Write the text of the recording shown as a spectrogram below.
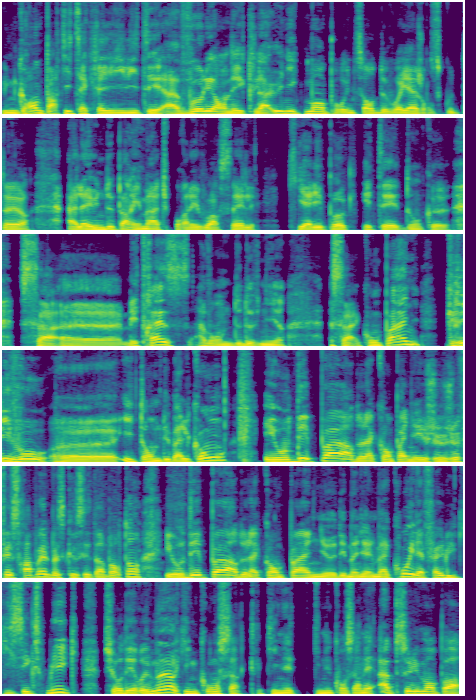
une grande partie de sa crédibilité a volé en éclats uniquement pour une sorte de voyage en scooter à la une de Paris Match pour aller voir celle qui à l'époque était donc euh, sa euh, maîtresse avant de devenir sa compagne. Griveaux, euh, il tombe du balcon et au départ de la campagne, je, je fais ce rappel parce que c'est important, et au départ de la campagne d'Emmanuel Macron, il a fallu qu'il s'explique sur des rumeurs qui ne, concern, qui, ne, qui ne concernaient absolument pas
